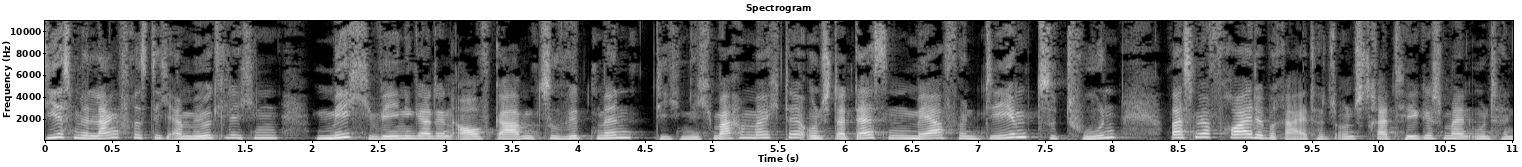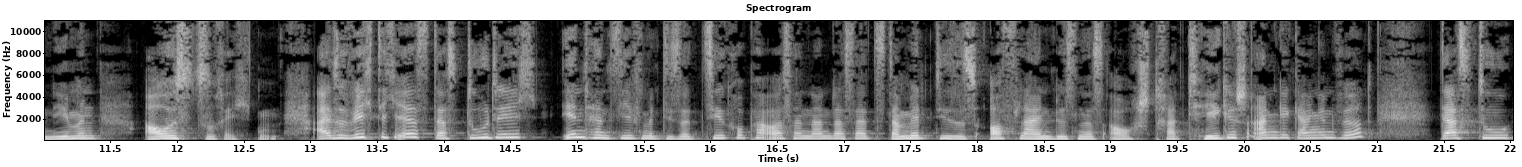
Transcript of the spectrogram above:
die es mir langfristig ermöglichen, mich weniger den Aufgaben zu widmen, die ich nicht machen möchte und stattdessen mehr von dem zu tun, was mir Freude bereitet und strategisch mein Unternehmen auszurichten. Also wichtig ist, dass du dich intensiv mit dieser Zielgruppe auseinandersetzt, damit dieses Offline-Business auch strategisch angegangen wird, dass du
